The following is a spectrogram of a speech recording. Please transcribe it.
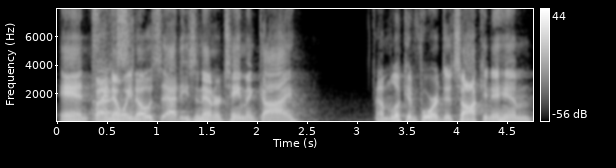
And I know he knows that. He's an entertainment guy. I'm looking forward to talking to him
